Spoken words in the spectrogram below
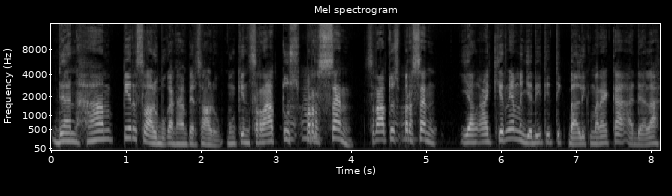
Dan hampir selalu bukan hampir selalu mungkin 100% 100% yang akhirnya menjadi titik balik mereka adalah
